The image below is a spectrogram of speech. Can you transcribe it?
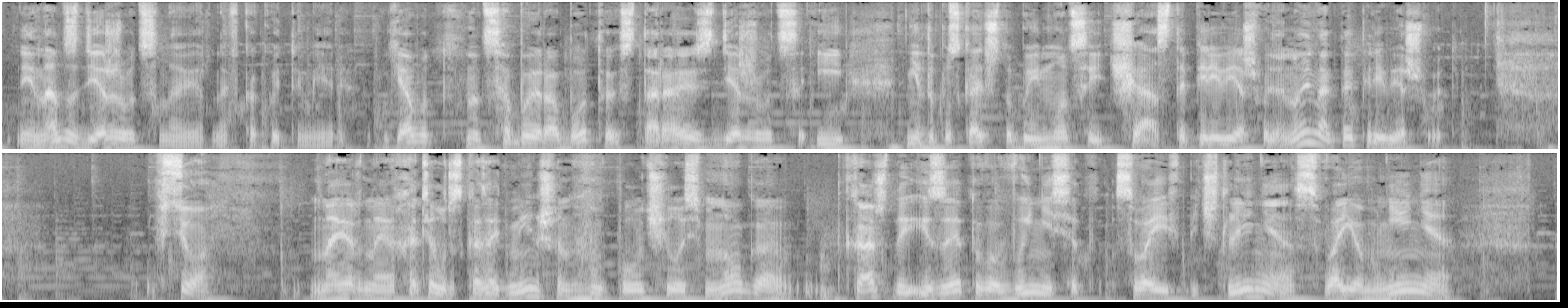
И надо сдерживаться, наверное, в какой-то мере. Я вот над собой работаю, стараюсь сдерживаться и не допускать, чтобы эмоции часто перевешивали, но иногда перевешивают. Все. Наверное, хотел рассказать меньше, но получилось много. Каждый из этого вынесет свои впечатления, свое мнение.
